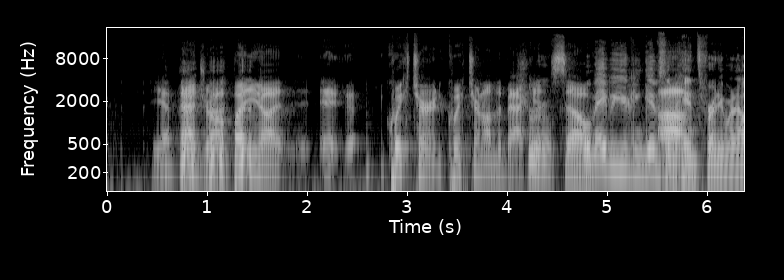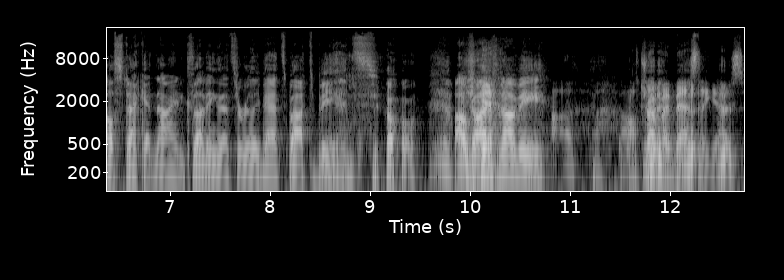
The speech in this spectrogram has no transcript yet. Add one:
yeah, bad draw. But you know, quick turn, quick turn on the back true. end. So well, maybe you can give some uh, hints for anyone else stuck at nine, because I think that's a really bad spot to be in. So, I'm glad it's not me. I'll try my best, I guess.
